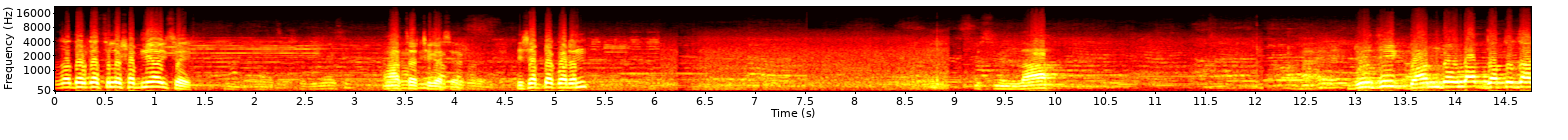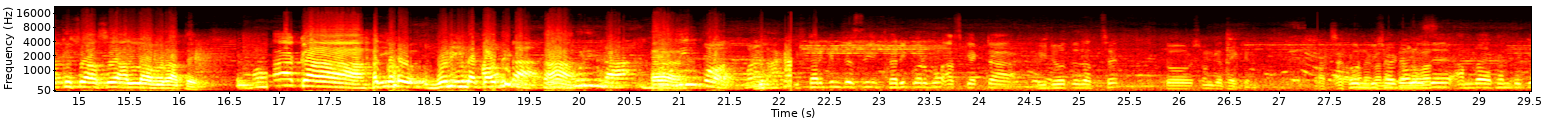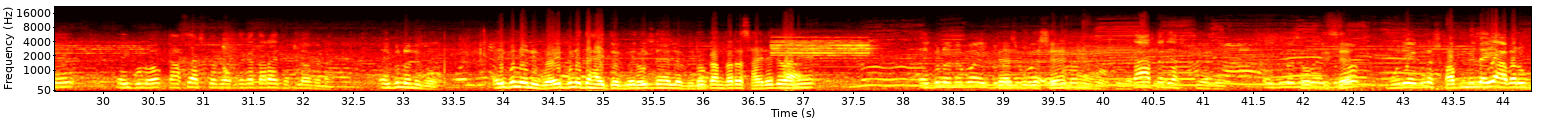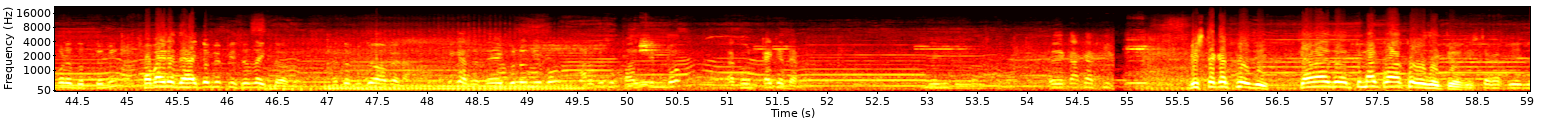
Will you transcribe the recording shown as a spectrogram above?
যা দরকার ছিল সব নিয়ে হয়েছে আচ্ছা ঠিক আছে। হিসাবটা করেন। বিসমিল্লাহ। রুজিক ধন দৌলত যত যা কিছু আছে আল্লাহর হাতে। হ্যাঁ। হ্যাঁ। ইফতার কিনতেছি ইফতারি করব। আজকে একটা ভিডিও হতে যাচ্ছে তো সঙ্গে থাকেন। এখন বিষয়টা হলো যে আমরা এখান থেকে এইগুলো কাছে আসতে হবে এক জায়গায় দাঁড়াই থাকলে হবে না। এইগুলো নিব এইগুলো নিব এইগুলো দেখাইতে হবে এদিক দেখাইলে হবে দোকানদারের সাইডে দিও আনি। এইগুলো নেব এইগুলো নেব এইগুলো নেব। হ্যাঁ। তাড়াতাড়ি আসতে হবে। এইগুলো নেব। এগুলো মুড়ি এগুলো সব মিলাই আবার উপরে ধরতে হবে। সবাইরে দেখাইতে হবে পিছে যাইতে হবে। এত ভিডিও হবে না। ঠিক আছে তো এইগুলো নিব আরও কিছু ফল কিনবো। এখন কাইটে দেন। এই যে কাকা কি বিশ টাকা কেজি। কেমন যে তোমার কোয়া করে যাইতে হবে? বিশ টাকা দিয়ে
